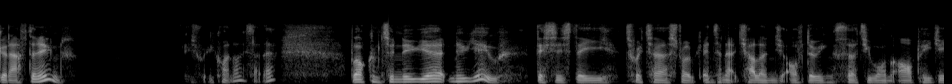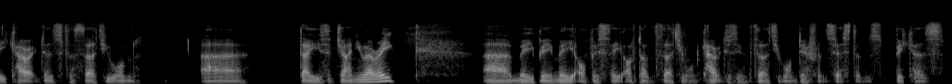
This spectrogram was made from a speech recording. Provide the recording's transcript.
good afternoon. It's really quite nice out there. Welcome to New Year, New You. This is the Twitter stroke internet challenge of doing 31 RPG characters for 31 uh, days of January. Uh, me being me, obviously, I've done 31 characters in 31 different systems because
